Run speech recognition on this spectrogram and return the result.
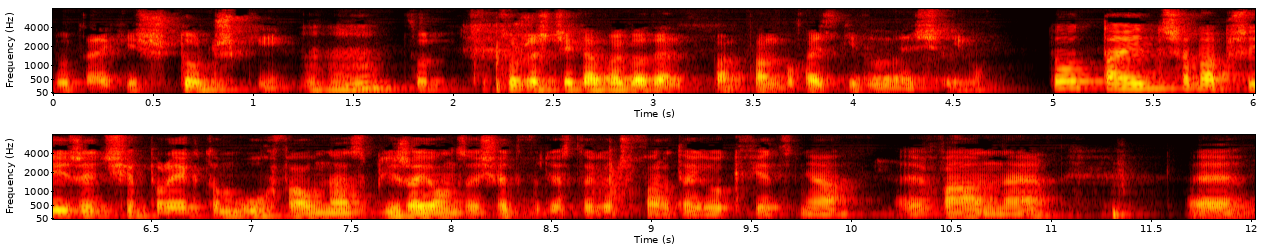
tutaj jakiejś sztuczki. Mhm. Co, cóżeś ciekawego ten pan, pan Buchajski wymyślił? Tutaj trzeba przyjrzeć się projektom uchwał na zbliżające się 24 kwietnia e, walne. E,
